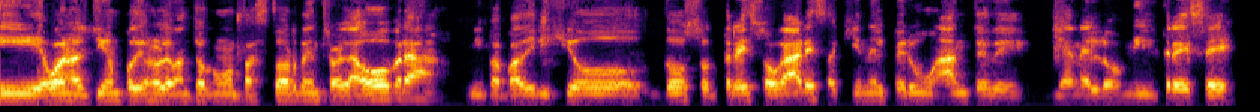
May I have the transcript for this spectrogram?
Y bueno, al tiempo Dios lo levantó como pastor dentro de la obra. Mi papá dirigió dos o tres hogares aquí en el Perú antes de, ya en el 2013,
